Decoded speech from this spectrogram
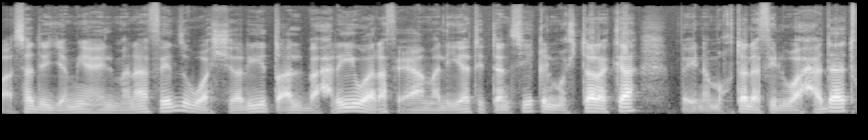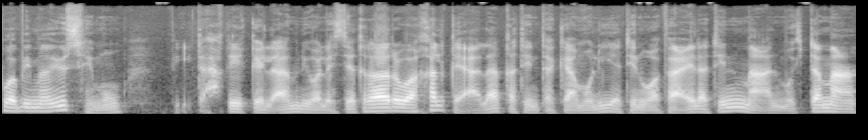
وسد جميع المنافذ والشريط البحري ورفع عمليات التنسيق المشتركة بين مختلف الوحدات وبما يسهم في تحقيق الأمن والاستقرار وخلق علاقة تكاملية وفاعلة مع المجتمع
